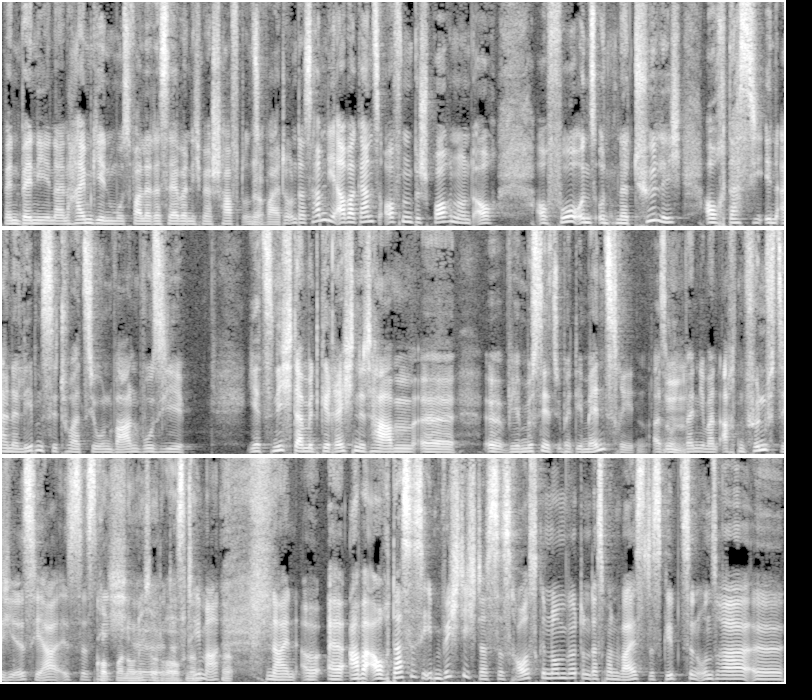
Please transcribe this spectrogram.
wenn Benny in ein Heim gehen muss, weil er das selber nicht mehr schafft und so weiter. Und das haben die aber ganz offen besprochen und auch, auch vor uns. Und natürlich auch, dass sie in einer Lebenssituation waren, wo sie jetzt nicht damit gerechnet haben, äh, äh, wir müssen jetzt über Demenz reden. Also wenn jemand 58 ist, ja, ist das. Kommt nicht, man nicht so äh, drauf, das ne? Thema. Ja. Nein, äh, aber auch das ist eben wichtig, dass das rausgenommen wird und dass man weiß, das gibt's in unserer äh,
